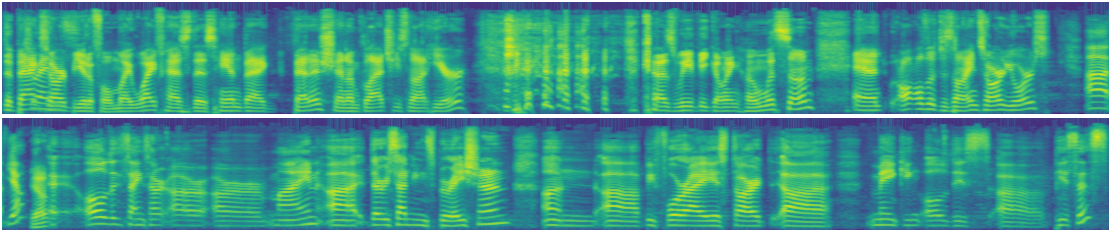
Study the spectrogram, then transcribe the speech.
The bags Trends. are beautiful. My wife has this handbag fetish, and I'm glad she's not here because we'd be going home with some. And all the designs are yours. Uh, yeah, Yeah. Uh, all the designs are are, are mine. Uh, there is an inspiration, and uh, before I start uh, making all these uh, pieces,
